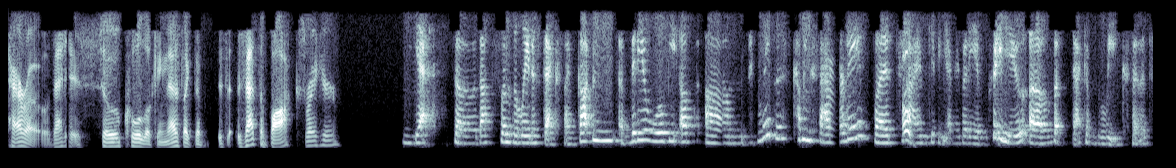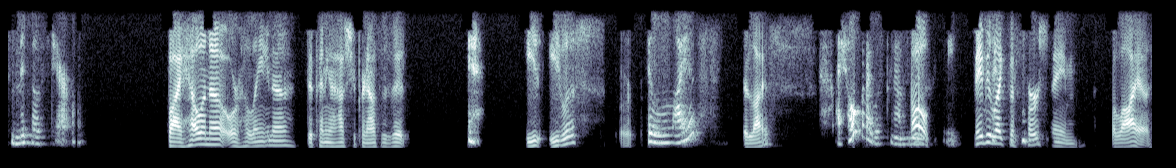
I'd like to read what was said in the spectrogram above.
Tarot. That is so cool looking. That's like the is, is that the box right here? Yes. So that's one of the latest decks I've gotten. A video will be up, um, I believe this coming Saturday, but oh. I'm giving everybody a preview of Deck of the Week. So it's Mythos Tarot by Helena or Helena, depending on how she pronounces it. E- Elis or Elias. Elias. I hope I was pronouncing oh, maybe like the first name Elias,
